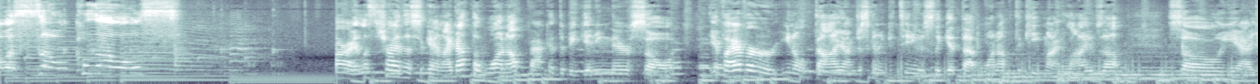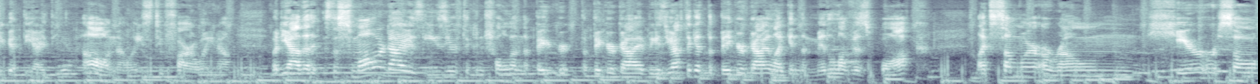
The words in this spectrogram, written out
It was so close! Alright, let's try this again. I got the one up back at the beginning there, so if I ever, you know, die, I'm just going to continuously get that one up to keep my lives up. So, yeah, you get the idea. Oh, no, he's too far away now. But yeah, the, the smaller guy is easier to control than the bigger the bigger guy, because you have to get the bigger guy, like, in the middle of his walk. like somewhere around here or so,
